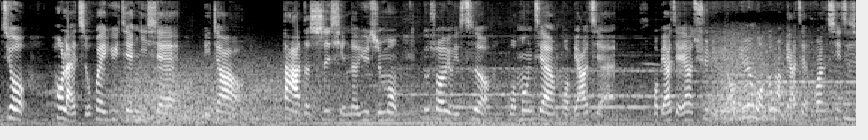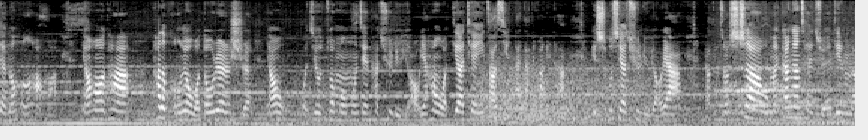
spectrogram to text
就后来只会遇见一些比较大的事情的预知梦。比如说有一次，我梦见我表姐，我表姐要去旅游，因为我跟我表姐关系之前都很好嘛，然后她她的朋友我都认识，然后我就做梦梦见她去旅游，然后我第二天一早醒来打电话给她，你是不是要去旅游呀？然后她说是啊，我们刚刚才决定的。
